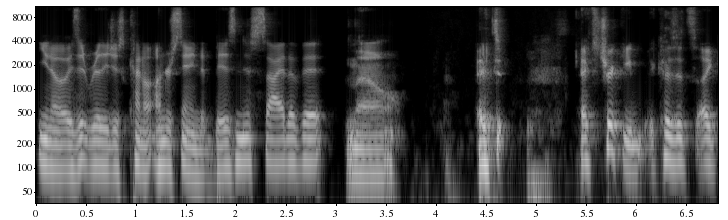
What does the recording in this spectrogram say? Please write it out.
you know, is it really just kind of understanding the business side of it? No, it's it's tricky because it's like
